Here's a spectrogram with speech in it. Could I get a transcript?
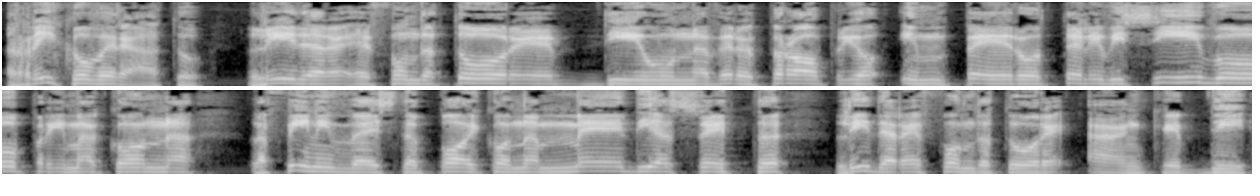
ricoverato. Leader e fondatore di un vero e proprio impero televisivo, prima con la Fininvest, poi con Mediaset, leader e fondatore anche di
